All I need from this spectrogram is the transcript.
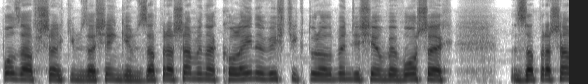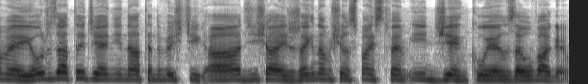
poza wszelkim zasięgiem. Zapraszamy na kolejny wyścig, który odbędzie się we Włoszech. Zapraszamy już za tydzień na ten wyścig, a dzisiaj żegnam się z Państwem i dziękuję za uwagę.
